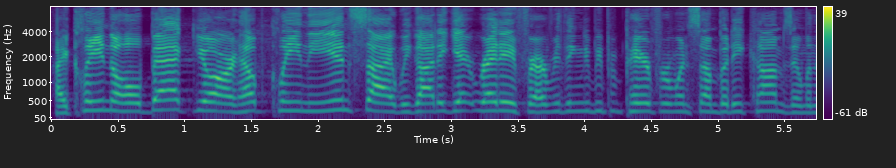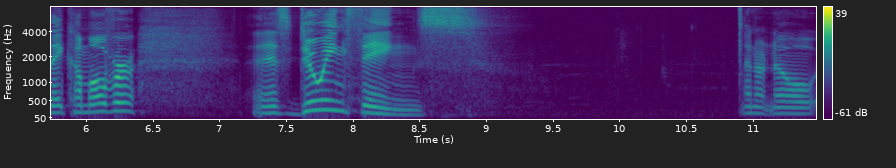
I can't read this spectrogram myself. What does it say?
I clean the whole backyard, help clean the inside. We got to get ready for everything to be prepared for when somebody comes. And when they come over, and it's doing things. I don't know.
